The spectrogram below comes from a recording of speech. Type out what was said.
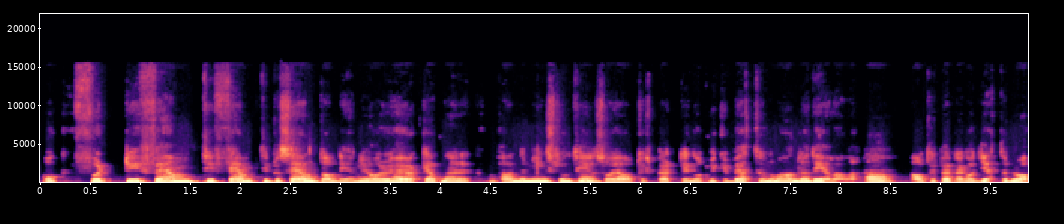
Och 45 till 50 procent av det, nu har det Ja. ökat när pandemin slog till Ja. så har Autoexperten gått mycket bättre än de andra delarna. Ja. Autoexperten har gått jättebra,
